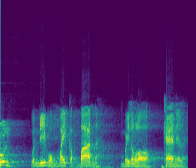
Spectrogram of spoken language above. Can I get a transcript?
คุณวันนี้ผมไม่กลับบ้านนะ ไม่ต้องรอแค่นี้แหละ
